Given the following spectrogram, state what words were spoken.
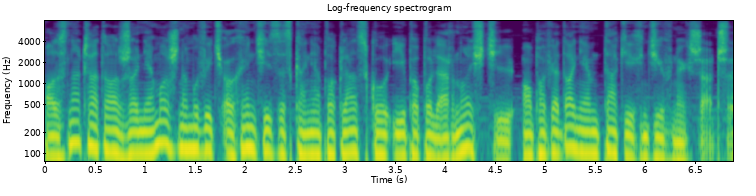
Oznacza to, że nie można mówić o chęci zyskania poklasku i popularności opowiadaniem takich dziwnych rzeczy.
